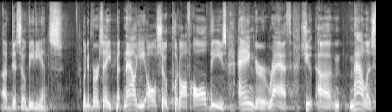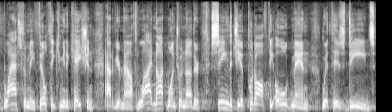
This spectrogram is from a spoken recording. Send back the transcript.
of disobedience. Look at verse 8. But now ye also put off all these anger, wrath, uh, malice, blasphemy, filthy communication out of your mouth. Lie not one to another, seeing that ye have put off the old man with his deeds.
